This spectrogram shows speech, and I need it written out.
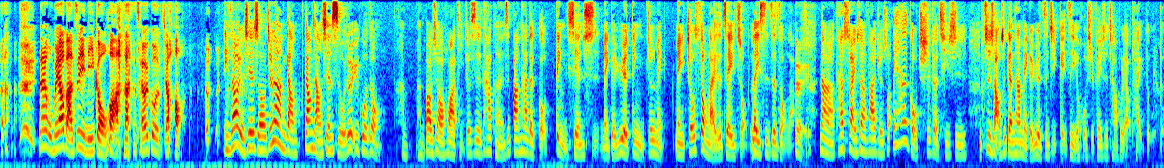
那我们要把自己拟狗化，才会过得比较好。你知道有些时候，就像你刚刚讲鲜食，我就遇过这种很很爆笑的话题，就是他可能是帮他的狗定鲜食，每个月定，就是每。每周送来的这一种，类似这种啦。对。那他算一算，发觉说，哎，他的狗吃的其实至少是跟他每个月自己给自己的伙食费是差不了太多的，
